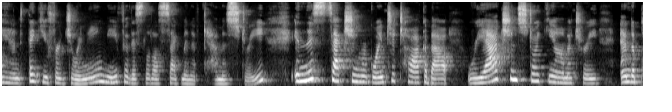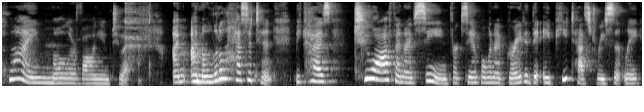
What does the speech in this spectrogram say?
and thank you for joining me for this little segment of chemistry. In this section, we're going to talk about reaction stoichiometry and applying molar volume to it. I'm, I'm a little hesitant because too often I've seen, for example, when I've graded the AP test recently,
